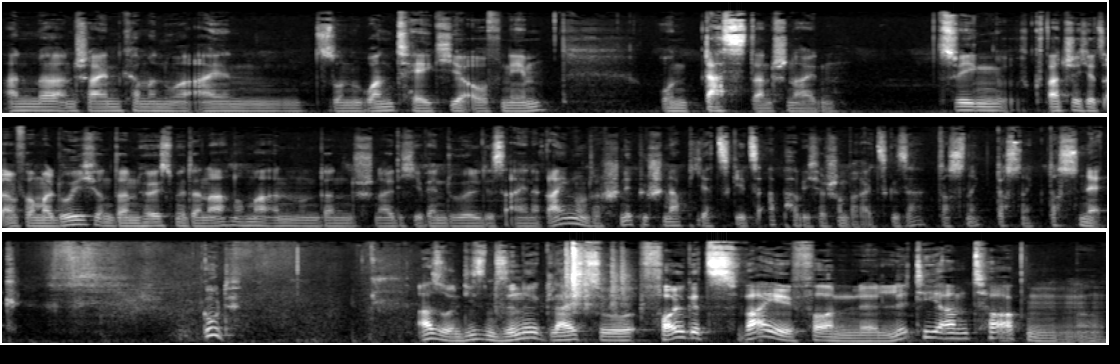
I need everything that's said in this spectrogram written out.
Aber anscheinend kann man nur ein, so ein One-Take hier aufnehmen und das dann schneiden. Deswegen quatsche ich jetzt einfach mal durch und dann höre ich es mir danach nochmal an und dann schneide ich eventuell das eine rein und das Schnippelschnapp, jetzt geht's ab, habe ich ja schon bereits gesagt. Das Snack, das Snack, das Snack. Gut, also in diesem Sinne gleich zu Folge 2 von Litty am Talken.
